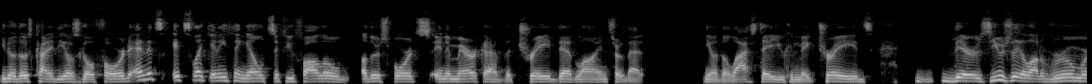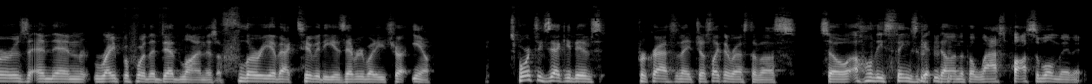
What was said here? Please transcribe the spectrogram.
you know those kind of deals go forward, and it's it's like anything else. If you follow other sports in America, have the trade deadline, sort of that you know the last day you can make trades there's usually a lot of rumors, and then right before the deadline, there's a flurry of activity as everybody try. You know, sports executives procrastinate just like the rest of us. So all these things get done at the last possible minute.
